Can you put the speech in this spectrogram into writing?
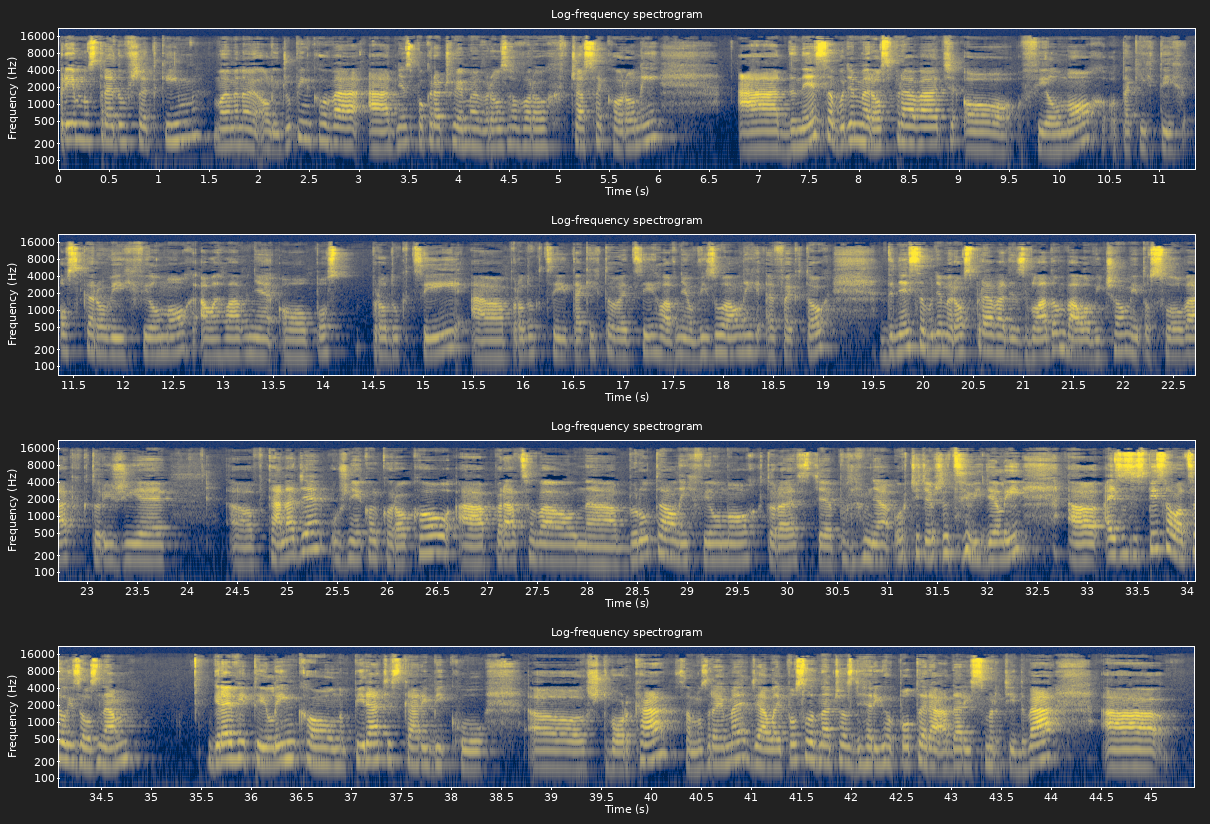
Príjemnú stredu všetkým. Moje meno je Oli Čupinková a dnes pokračujeme v rozhovoroch v čase korony. A dnes sa budeme rozprávať o filmoch, o takých tých Oscarových filmoch, ale hlavne o postprodukcii a produkcii takýchto vecí, hlavne o vizuálnych efektoch. Dnes sa budeme rozprávať s Vladom Valovičom, je to Slovák, ktorý žije v Kanade už niekoľko rokov a pracoval na brutálnych filmoch, ktoré ste podľa mňa určite všetci videli. A aj som si spísala celý zoznam. Gravity, Lincoln, Piráti z Karibiku, štvorka, samozrejme. Ďalej posledná časť Harryho Pottera a Dary smrti 2. A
